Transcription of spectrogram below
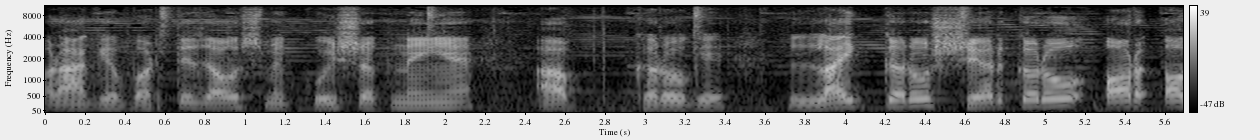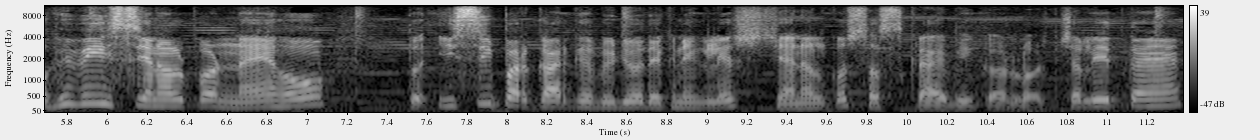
और आगे बढ़ते जाओ, इसमें कोई शक नहीं है। आप करोगे। लाइक करो शेयर करो और अभी भी इस चैनल पर नए हो तो इसी प्रकार के वीडियो देखने के लिए इस चैनल को सब्सक्राइब भी कर लो। चलिए हैं।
